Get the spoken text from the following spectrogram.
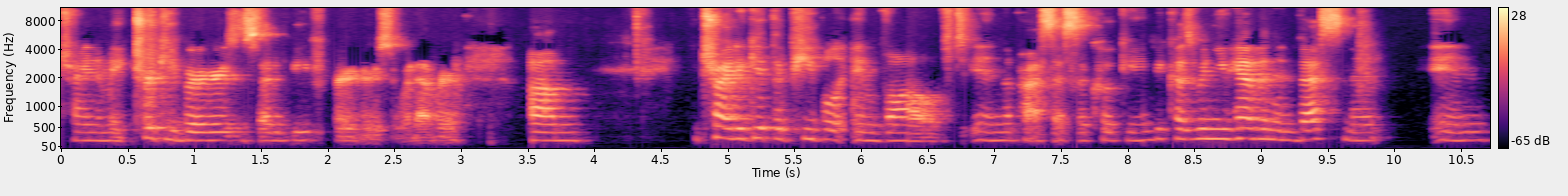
trying to make turkey burgers instead of beef burgers or whatever, um, try to get the people involved in the process of cooking because when you have an investment in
